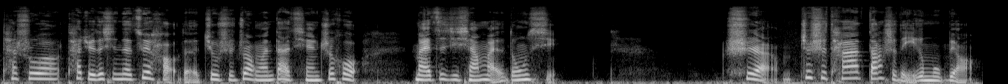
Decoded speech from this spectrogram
他说：“他觉得现在最好的就是赚完大钱之后，买自己想买的东西。是啊，这是他当时的一个目标。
